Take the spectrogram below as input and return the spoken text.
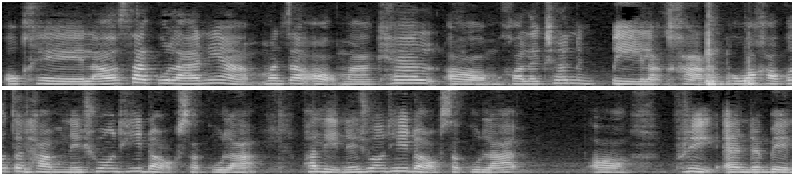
โอเค แล้วซากุระเนี่ย มันจะออกมาแค่คอลเลกชันหนึ่งปีละครั้ง เพราะว่าเขาก็จะทำในช่วงที่ดอกซากุระผลิตในช่วงที่ดอกซากุระอ่อพรีแอนเดเบง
